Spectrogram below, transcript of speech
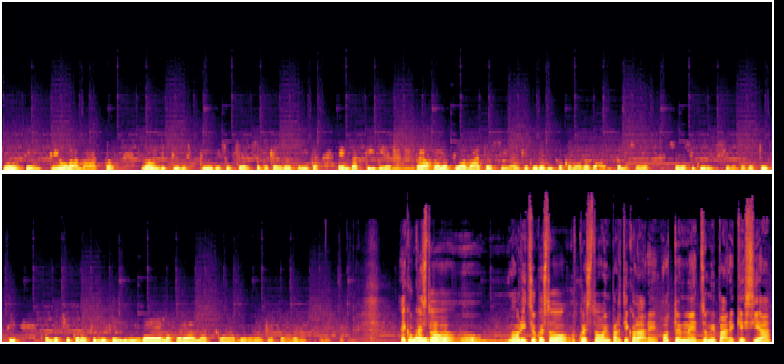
suo film più amato non di più di, più di successo perché la dolce vita è imbattibile, mm-hmm. però quello più amato sì, anche qui lo dico con arroganza, ma sono, sono sicurissimo perché tutti quando citano un film di Fellini eh, ma però è Marcordo, un'altra cosa, Ecco, questo, oh, Maurizio, questo, questo, in particolare, 8 e mezzo, mi pare che sia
